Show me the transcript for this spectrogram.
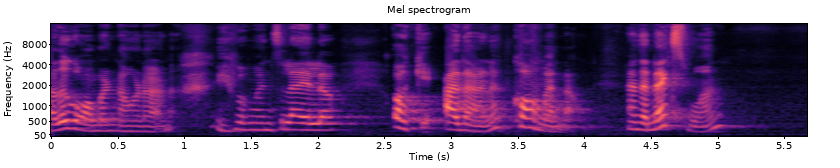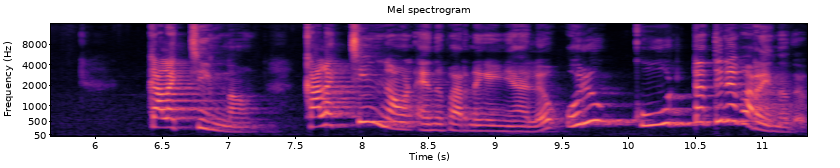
അത് കോമൺ നൗണാണ് ഇപ്പം മനസ്സിലായല്ലോ? ഓക്കെ അതാണ് common noun and the next one collective noun collective noun എന്ന് പറഞ്ഞു കഴിഞ്ഞാൽ ഒരു കൂട്ടത്തിന് പറയുന്നത്.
